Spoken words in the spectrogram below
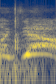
There you one down!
